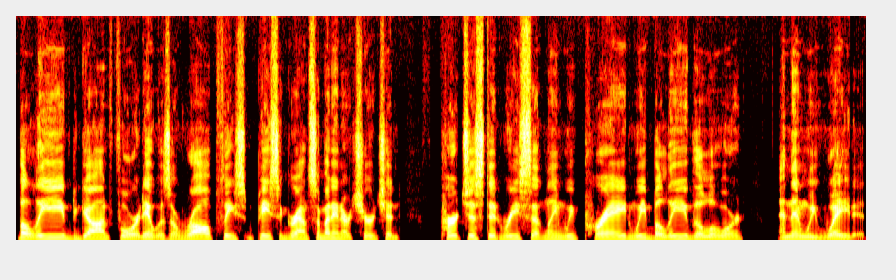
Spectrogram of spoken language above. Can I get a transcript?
believed God for it. It was a raw piece, piece of ground. Somebody in our church had purchased it recently, we prayed, we believed the Lord, and then we waited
